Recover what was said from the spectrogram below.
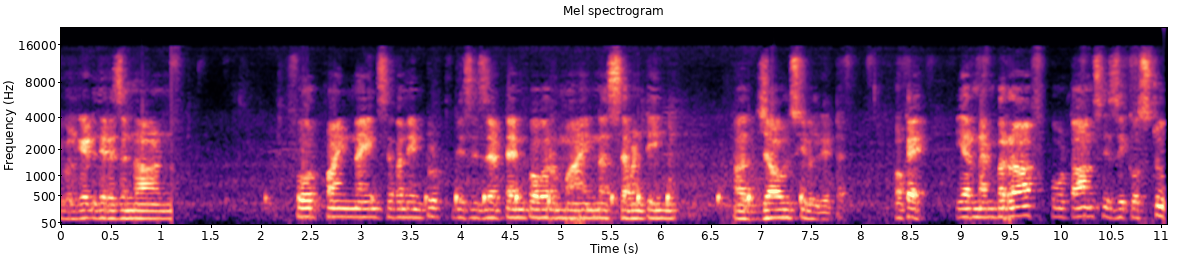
you will get there is an uh, 4.97 into this is a 10 power minus 17 uh, joules you will get. Okay here number of photons is equals to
